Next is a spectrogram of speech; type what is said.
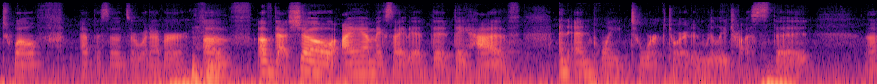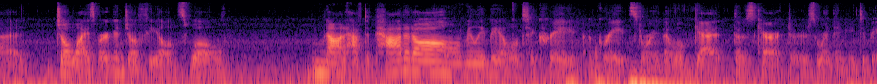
12 episodes or whatever of of that show, I am excited that they have an endpoint to work toward and really trust that uh, Joel Weisberg and Joe Fields will not have to pad at all and will really be able to create a great story that will get those characters where they need to be.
